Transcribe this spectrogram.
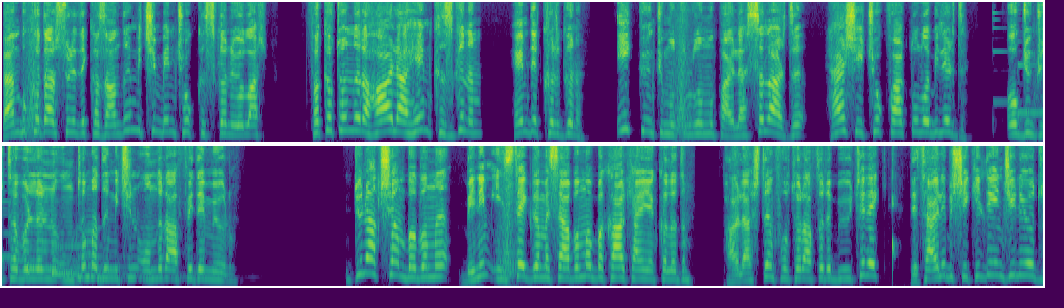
ben bu kadar sürede kazandığım için beni çok kıskanıyorlar. Fakat onlara hala hem kızgınım hem de kırgınım. İlk günkü mutluluğumu paylaşsalardı her şey çok farklı olabilirdi. O günkü tavırlarını unutamadığım için onları affedemiyorum. Dün akşam babamı benim Instagram hesabıma bakarken yakaladım. Paylaştığım fotoğrafları büyüterek detaylı bir şekilde inceliyordu.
